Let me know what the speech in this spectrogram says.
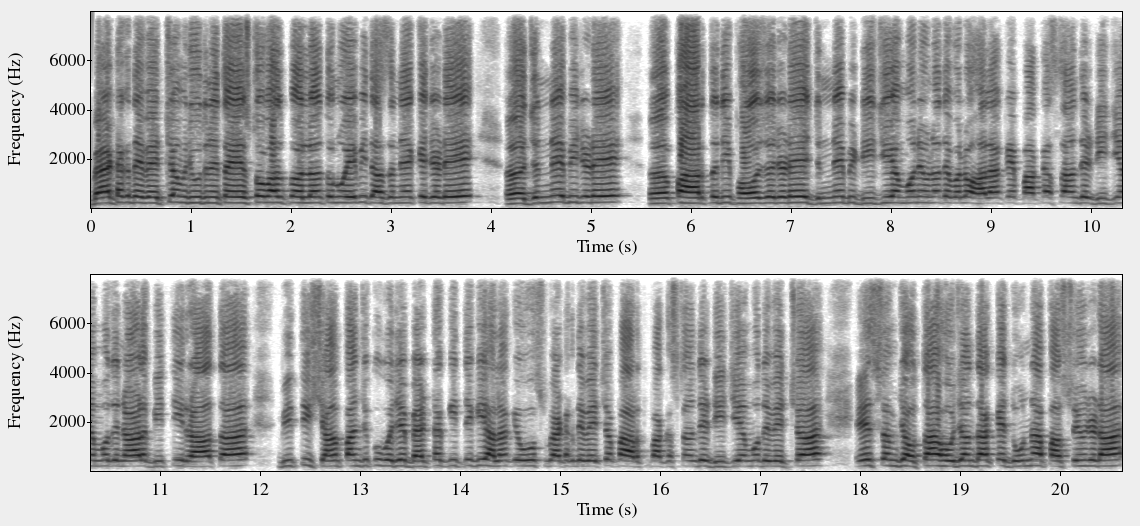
ਬੈਠਕ ਦੇ ਵਿੱਚ ਮੌਜੂਦ ਨੇ। ਤਾਂ ਇਸ ਤੋਂ ਬਾਅਦ ਪਹਿਲਾਂ ਤੁਹਾਨੂੰ ਇਹ ਵੀ ਦੱਸ ਦਿੰਦੇ ਆ ਕਿ ਜਿਹੜੇ ਜਿੰਨੇ ਵੀ ਜਿਹੜੇ ਭਾਰਤ ਦੀ ਫੌਜ ਦੇ ਜਿਹੜੇ ਜਿੰਨੇ ਵੀ ਡੀਜੀਐਮਓ ਨੇ, ਉਹਨਾਂ ਦੇ ਵੱਲੋਂ ਹਾਲਾਂਕਿ ਪਾਕਿਸਤਾਨ ਦੇ ਡੀਜੀਐਮਓ ਦੇ ਨਾਲ ਬੀਤੀ ਰਾਤ, ਬੀਤੀ ਸ਼ਾਮ 5:00 ਵਜੇ ਬੈਠਕ ਕੀਤੀ ਗਈ। ਹਾਲਾਂਕਿ ਉਸ ਬੈਠਕ ਦੇ ਵਿੱਚ ਭਾਰਤ, ਪਾਕਿਸਤਾਨ ਦੇ ਡੀਜੀਐਮਓ ਦੇ ਵਿੱਚ ਇਹ ਸਮਝੌਤਾ ਹੋ ਜਾਂਦਾ ਕਿ ਦੋਨਾਂ ਪਾਸਿਓਂ ਜਿਹੜਾ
